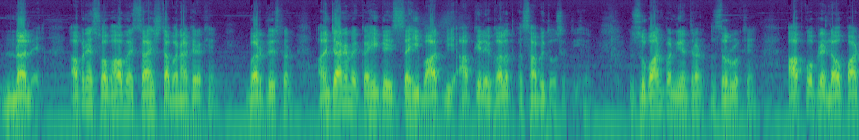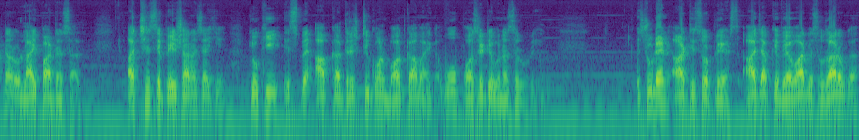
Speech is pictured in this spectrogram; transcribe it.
न लें। अपने स्वभाव में सहजता बना के रखें। वर्क प्लेस पर अनजाने में कही गई सही बात भी आपके लिए गलत साबित हो सकती है। ज़ुबान पर नियंत्रण ज़रूर रखें। आपको अपने लव पार्टनर और लाइफ पार्टनर साथ अच्छे से पेश आना चाहिए, क्योंकि इसमें आपका दृष्टिकोण बहुत काम आएगा। वो पॉजिटिव होना ज़रूरी है। स्टूडेंट, आर्टिस्ट और प्लेयर्स, आज आपके व्यवहार में सुधार होगा,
